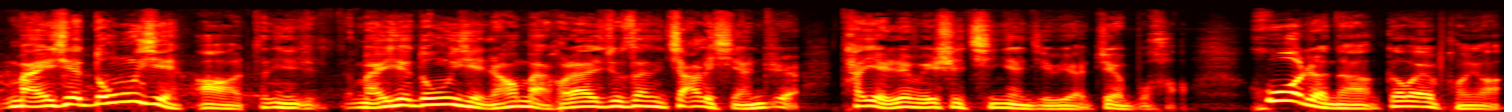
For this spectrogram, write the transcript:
买一些东西啊，你买一些东西，然后买回来就在家里闲置，他也认为是勤俭节约，这也不好。或者呢，各位朋友，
